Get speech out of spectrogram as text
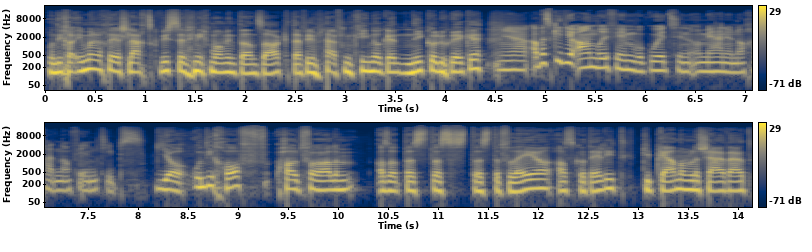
Und ich habe immer ein, ein schlechtes Gewissen, wenn ich momentan sage, der Film läuft im Kino, geht nicht schauen. ja. Aber es gibt ja andere Filme, die gut sind und wir haben ja nachher noch Filmtipps. Ja, und ich hoffe halt vor allem, also dass, dass, dass der Flair als Godelit, gibt gerne nochmal einen Shoutout,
